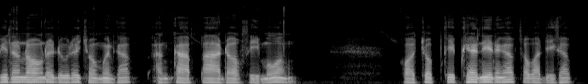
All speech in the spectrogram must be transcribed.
พี่ ๆ น้อง ๆ ได้ดูได้ชมกันครับ อังกาบป่าดอกสีม่วง ขอจบคลิปแค่นี้นะครับ สวัสดีครับ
